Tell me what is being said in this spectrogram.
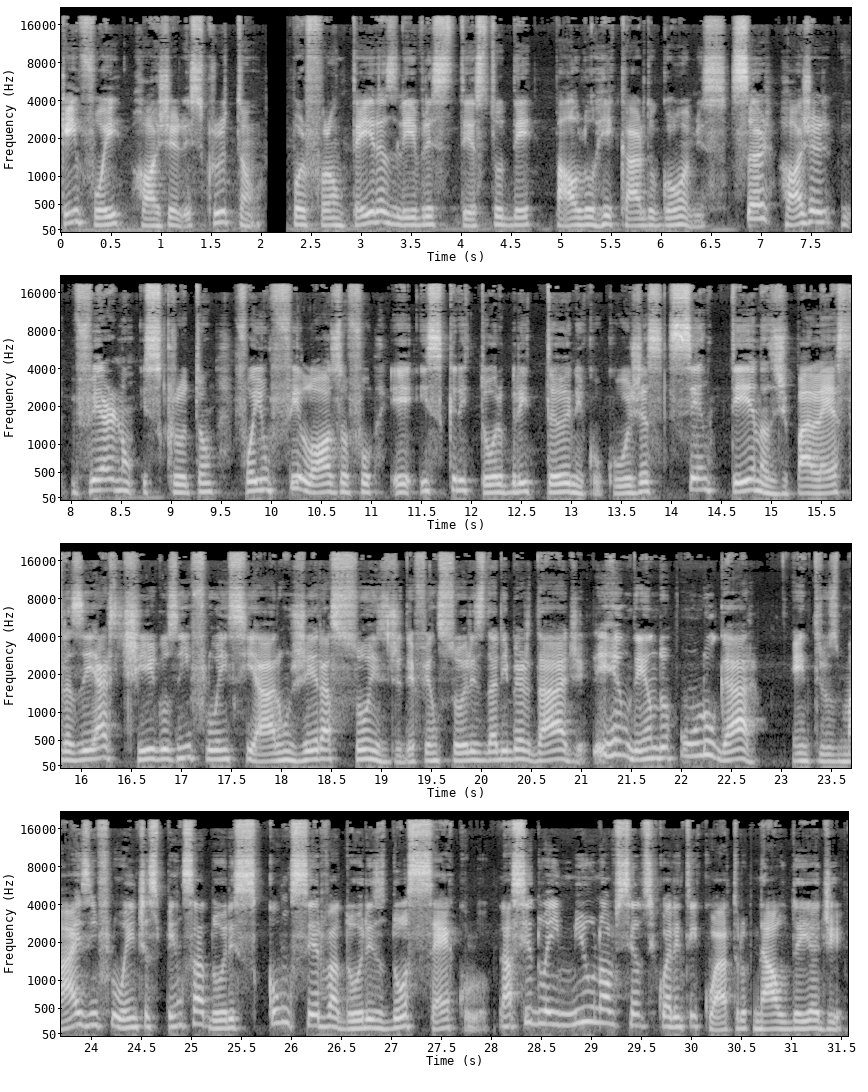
Quem foi Roger Scruton? Por Fronteiras Livres, texto de Paulo Ricardo Gomes. Sir Roger Vernon Scruton foi um filósofo e escritor britânico cujas centenas de palestras e artigos influenciaram gerações de defensores da liberdade, lhe rendendo um lugar entre os mais influentes pensadores conservadores do século. Nascido em 1944 na aldeia de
